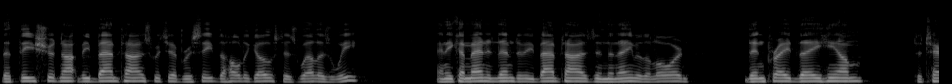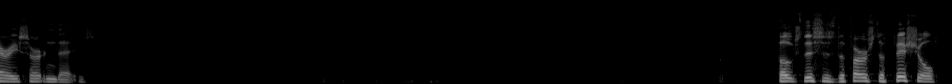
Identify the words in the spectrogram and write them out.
that these should not be baptized which have received the Holy Ghost as well as we? And he commanded them to be baptized in the name of the Lord. Then prayed they him to tarry certain days. Folks, this is the first official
